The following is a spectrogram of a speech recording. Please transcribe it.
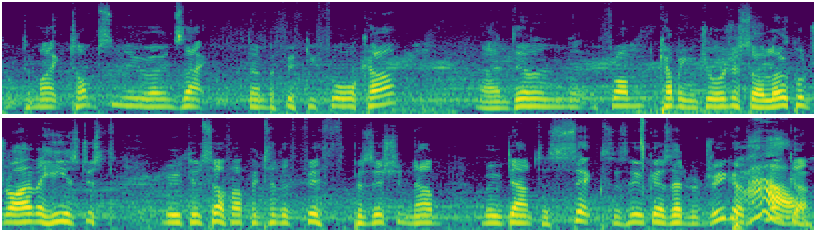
Dr. Mike Thompson, who owns that number 54 car. And Dylan from Cumming, Georgia, so a local driver. He has just moved himself up into the fifth position, now moved down to sixth. As who goes Ed Rodrigo Wow. Pflucker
